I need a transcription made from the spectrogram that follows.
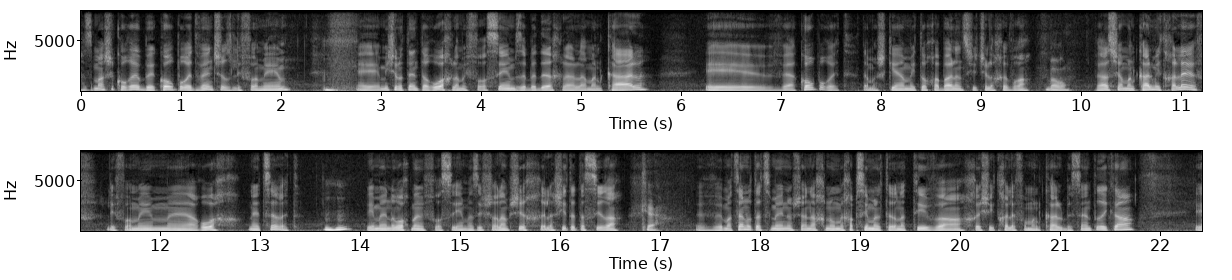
אז מה שקורה בקורפורט ונצ'רס לפעמים, אה, מי שנותן את הרוח למפרשים זה בדרך כלל המנכ"ל אה, והקורפורט, אתה משקיע מתוך הבלנס שיט של החברה. ברור. ואז כשהמנכ"ל מתחלף, לפעמים אה, הרוח נעצרת. ואם אין רוח במפרשים, אז אי אפשר להמשיך להשית את הסירה. כן. ומצאנו את עצמנו שאנחנו מחפשים אלטרנטיבה אחרי שהתחלף המנכ"ל בסנטריקה. אה,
